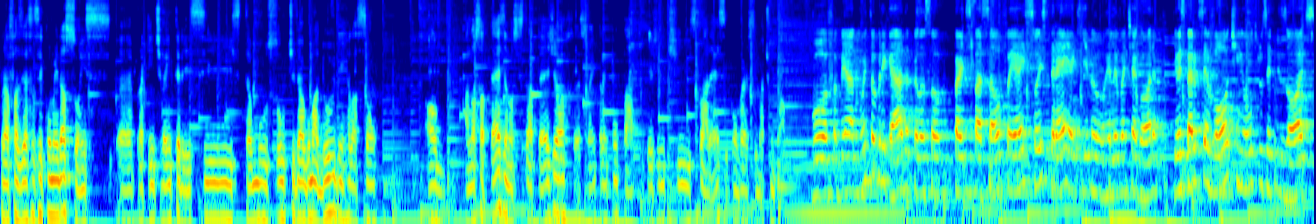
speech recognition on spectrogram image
para fazer essas recomendações. É, para quem tiver interesse, estamos ou tiver alguma dúvida em relação à nossa tese, à nossa estratégia, é só entrar em contato que a gente esclarece, conversa e bate um papo. Boa, Fabiano, muito obrigada pela sua participação. Foi a sua estreia aqui no Relevante Agora. E eu espero que você volte em outros episódios.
